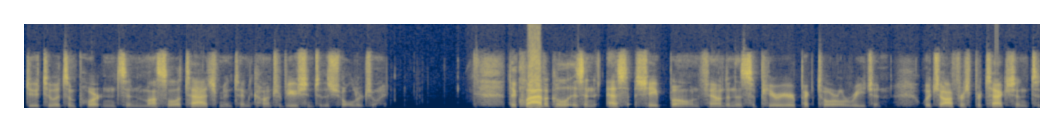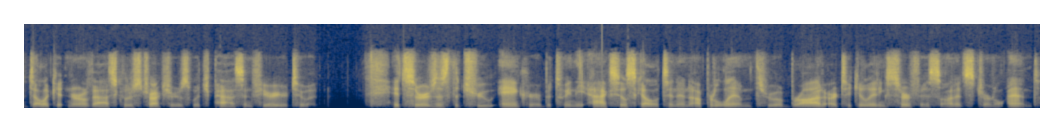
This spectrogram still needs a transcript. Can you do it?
due to its importance in muscle attachment and contribution to the shoulder joint. The clavicle is an S-shaped bone found in the superior pectoral region, which offers protection to delicate neurovascular structures which pass inferior to it. It serves as the true anchor between the axial skeleton and upper limb through a broad articulating surface on its sternal end.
